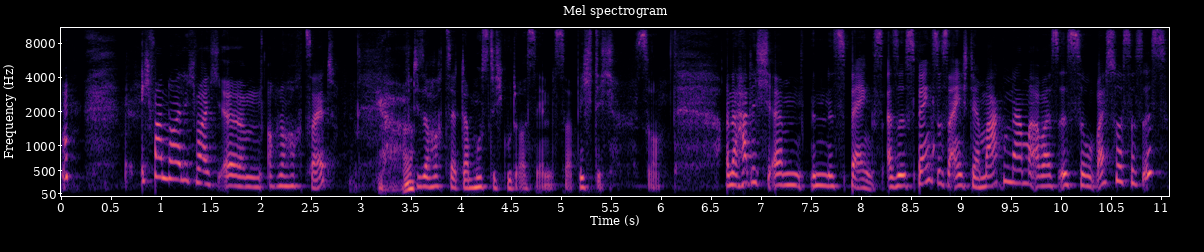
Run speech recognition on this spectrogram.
ich war neulich, war ich ähm, auf einer Hochzeit. Ja. Auf dieser Hochzeit, da musste ich gut aussehen, das war wichtig. So. Und da hatte ich ähm, eine Spanx. Also Spanx ist eigentlich der Markenname, aber es ist so, weißt du, was das ist?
